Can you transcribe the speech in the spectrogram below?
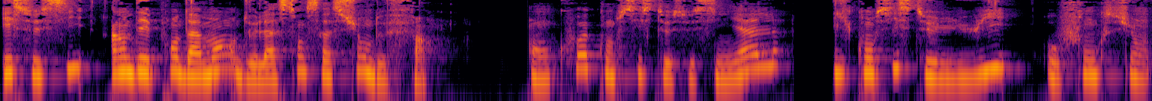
et ceci indépendamment de la sensation de faim. En quoi consiste ce signal? Il consiste, lui, aux fonctions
